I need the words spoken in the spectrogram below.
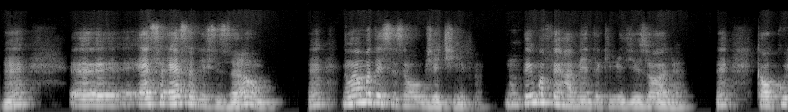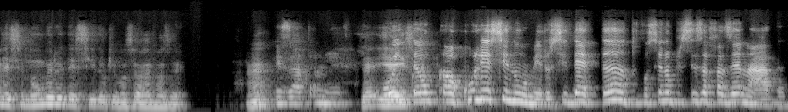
Né? É, essa, essa decisão né, não é uma decisão objetiva. Não tem uma ferramenta que me diz, olha, né, calcule esse número e decida o que você vai fazer. Né? Exatamente. E, Ou é então, que... calcule esse número. Se der tanto, você não precisa fazer nada.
